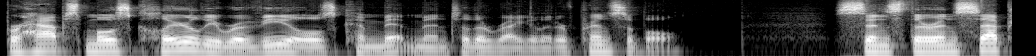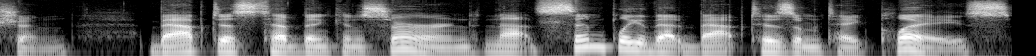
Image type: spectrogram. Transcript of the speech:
perhaps most clearly reveals commitment to the regulative principle. Since their inception, Baptists have been concerned not simply that baptism take place,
